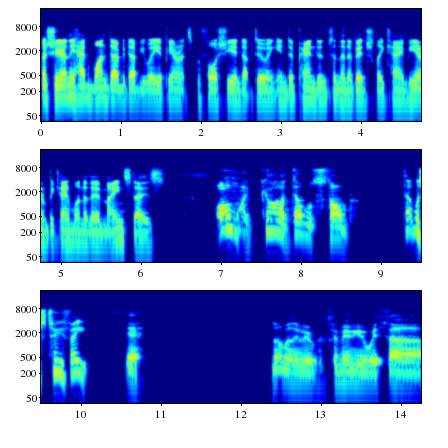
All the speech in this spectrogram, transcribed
But she only had one WWE appearance before she ended up doing independent and then eventually came here and became one of their mainstays. Oh my god, double stomp. That was two feet. Yeah. Normally we're familiar with uh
